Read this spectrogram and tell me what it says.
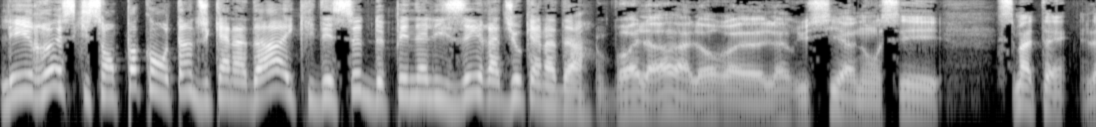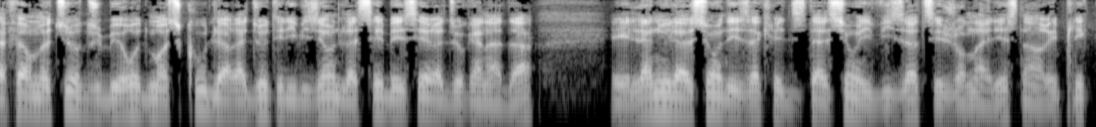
les Russes qui sont pas contents du Canada et qui décident de pénaliser Radio-Canada. Voilà, alors euh, la Russie a annoncé ce matin, la fermeture du bureau de Moscou de la radio-télévision de la CBC Radio-Canada et l'annulation des accréditations et visas de ces journalistes en réplique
